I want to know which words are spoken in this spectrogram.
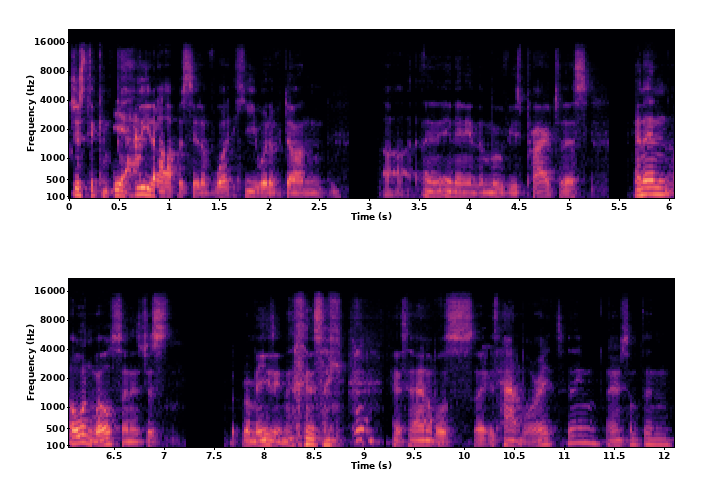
just the complete opposite of what he would have done uh, in, in any of the movies prior to this. And then Owen Wilson is just amazing. it's like it's Hannibal's like it's Hannibal, right? It's his name or something.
